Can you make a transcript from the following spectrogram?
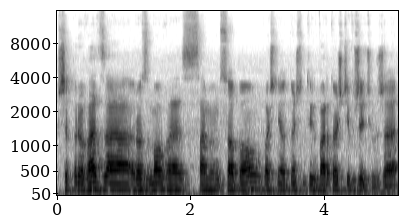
przeprowadza rozmowę z samym sobą właśnie odnośnie tych wartości w życiu, że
